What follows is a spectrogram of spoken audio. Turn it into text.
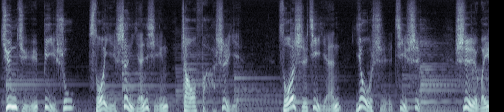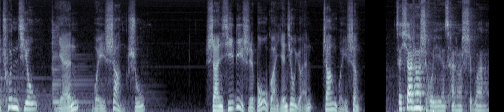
君举必书，所以慎言行，昭法事也。左史记言，右史记事，事为春秋，言为尚书。”陕西历史博物馆研究员张维胜，在夏商时候已经产生史官了。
